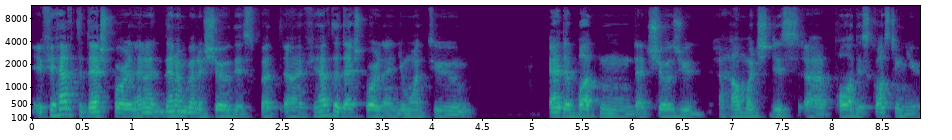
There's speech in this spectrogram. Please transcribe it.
if you have the dashboard, and then I'm going to show this, but uh, if you have the dashboard and you want to add a button that shows you how much this uh, pod is costing you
